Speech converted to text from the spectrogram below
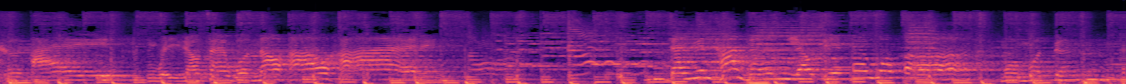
可爱了解我，默默等待。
